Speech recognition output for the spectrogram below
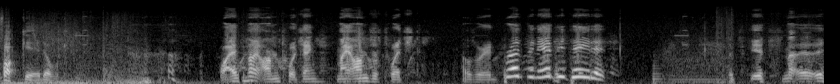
Fuck it, okay. Why is my arm twitching? My arm just twitched. That was weird. Brenton, amputate it. It's, it's not, uh,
